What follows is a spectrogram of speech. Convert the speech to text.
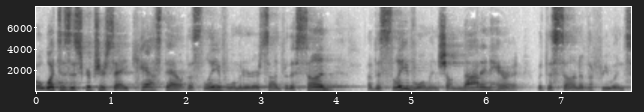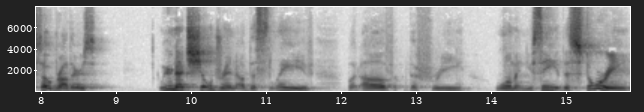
But what does the scripture say? Cast out the slave woman and her son, for the son of the slave woman shall not inherit with the son of the free one. So, brothers, we are not children of the slave, but of the free woman. You see, the story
